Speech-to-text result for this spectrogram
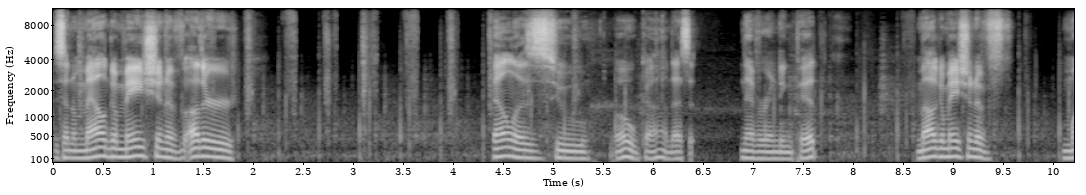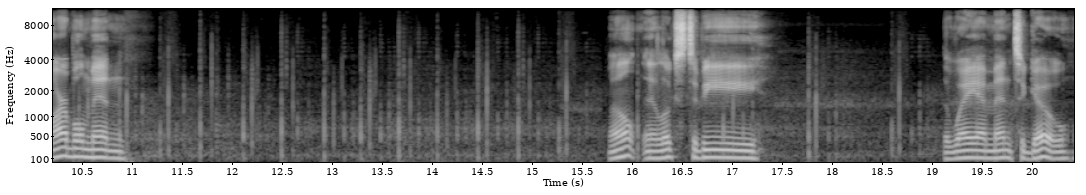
It's an amalgamation of other fellas who... Oh god, that's a never-ending pit. Amalgamation of marble men. Well, it looks to be the way I meant to go.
